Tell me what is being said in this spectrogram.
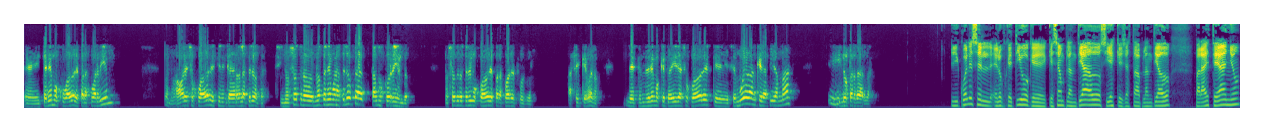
Eh, tenemos jugadores para jugar bien, bueno, ahora esos jugadores tienen que agarrar la pelota. Si nosotros no tenemos la pelota, estamos corriendo. Nosotros tenemos jugadores para jugar el fútbol. Así que bueno, le tendremos que pedir a esos jugadores que se muevan, que la pidan más y no perderla. ¿Y cuál es el, el objetivo que, que, se han planteado, si es que ya está planteado, para este año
